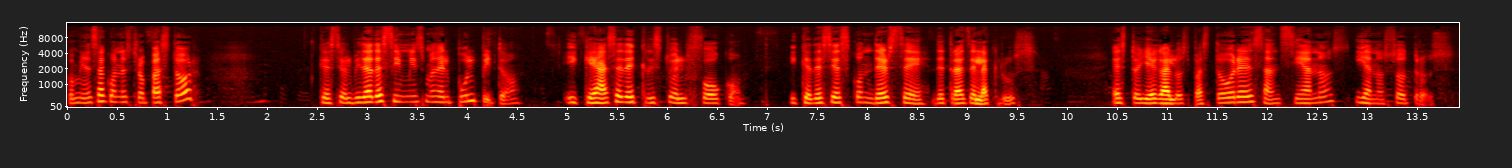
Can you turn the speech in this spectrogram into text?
Comienza con nuestro pastor, que se olvida de sí mismo en el púlpito y que hace de Cristo el foco y que desea esconderse detrás de la cruz. Esto llega a los pastores, ancianos y a nosotros.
